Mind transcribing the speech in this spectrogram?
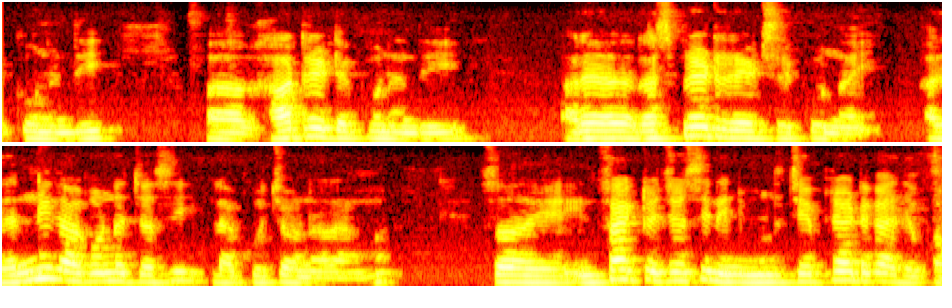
ఎక్కువ ఉంది హార్ట్ రేట్ ఎక్కువ ఉంది అరే రెస్పిరేటరీ రేట్స్ ఎక్కువ ఉన్నాయి. అదన్నీ కాకుండా వచ్చేసి ఇలా కూర్చోన్నారు సో ఇన్ఫ్యాక్ట్ వచ్చేసి నేను ముందు చెప్పినట్టుగా అది ఒక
